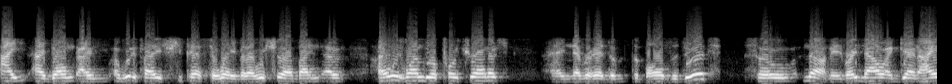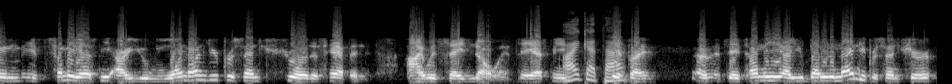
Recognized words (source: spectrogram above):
I I don't. I if I she passed away, but I wish I I, I always wanted to approach her on it. I never had the, the balls to do it. So no, I mean right now again, I'm. If somebody asked me, "Are you 100 percent sure this happened?" I would say no. If they ask me, I get that. If I uh, if they tell me, "Are you better than 90 percent sure?"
